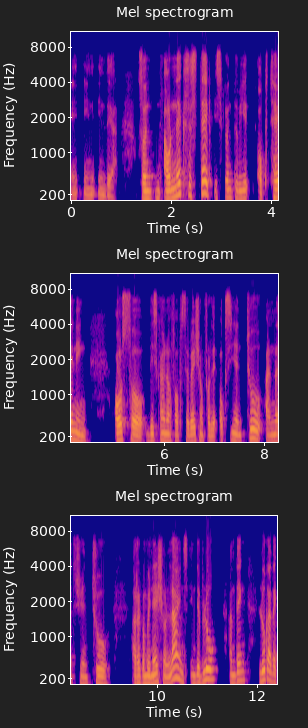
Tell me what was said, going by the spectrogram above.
in, in, in there. So our next step is going to be obtaining also this kind of observation for the oxygen 2 and nitrogen 2 recombination lines in the blue. and then look at the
